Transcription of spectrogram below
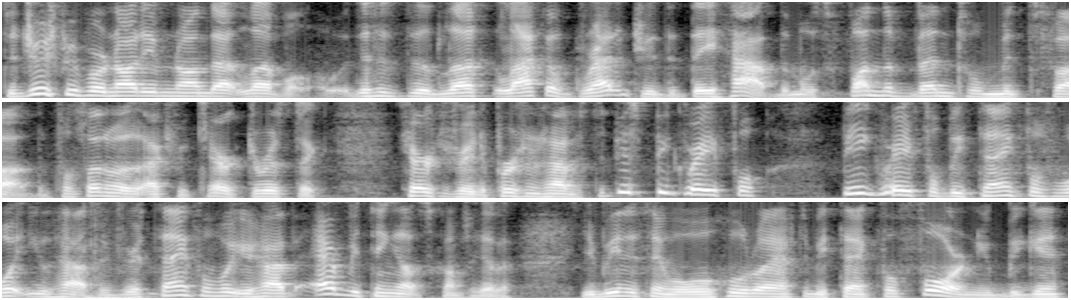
The Jewish people are not even on that level. This is the lack of gratitude that they have. The most fundamental mitzvah, the fundamental actually characteristic, character trait a person has is to just be grateful. Be grateful, be thankful for what you have. If you're thankful for what you have, everything else comes together. You begin to say, well, who do I have to be thankful for? And you begin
